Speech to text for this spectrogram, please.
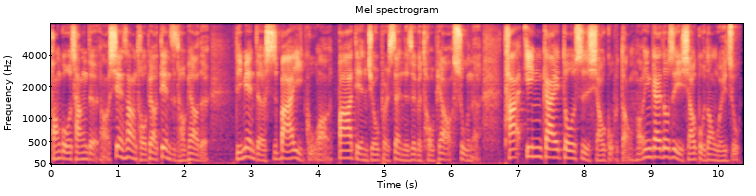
黄国昌的啊线上投票、电子投票的。里面的十八亿股哦，八点九 percent 的这个投票数呢，它应该都是小股东哦，应该都是以小股东为主。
